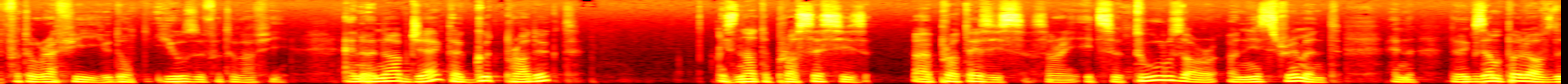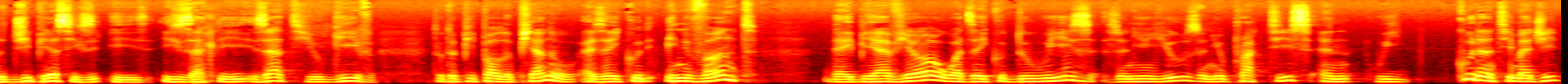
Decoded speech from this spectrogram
photography, you don't use the photography. And an object, a good product, is not a processes, a prosthesis, sorry. It's a tools or an instrument. And the example of the GPS is, is exactly that. You give to the people a piano as they could invent their behavior, what they could do with the new use, the new practice, and we couldn't imagine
